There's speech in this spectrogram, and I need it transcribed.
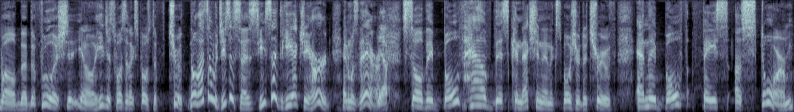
well, the, the foolish, you know, he just wasn't exposed to truth. No, that's not what Jesus says. He said he actually heard and was there. Yep. So they both have this connection and exposure to truth, and they both face a storm.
